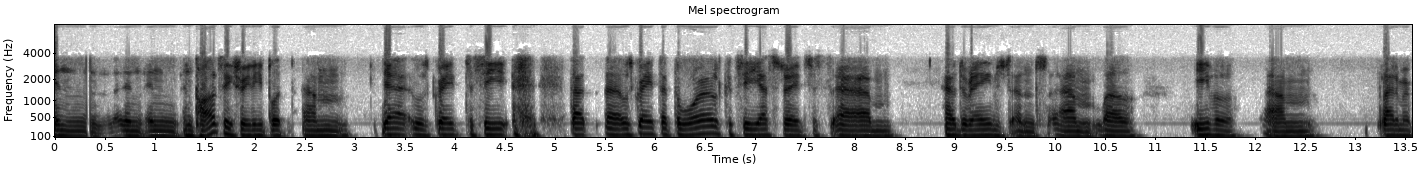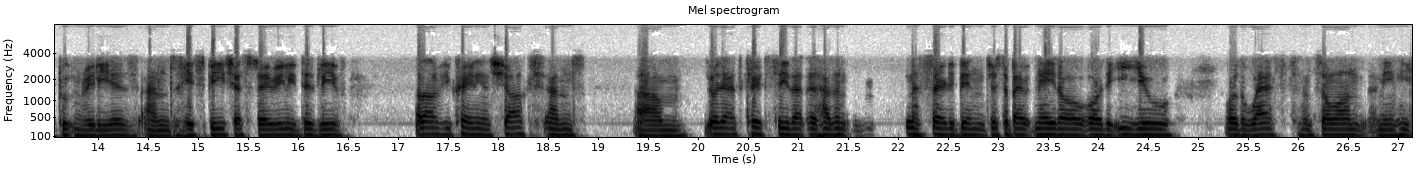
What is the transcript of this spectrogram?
in in in, in politics, really. But um, yeah, it was great to see that. Uh, it was great that the world could see yesterday just um, how deranged and um, well evil um, Vladimir Putin really is, and his speech yesterday really did leave a lot of Ukrainians shocked. And um, really, it's clear to see that it hasn't necessarily been just about NATO or the EU or the West and so on. I mean, he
